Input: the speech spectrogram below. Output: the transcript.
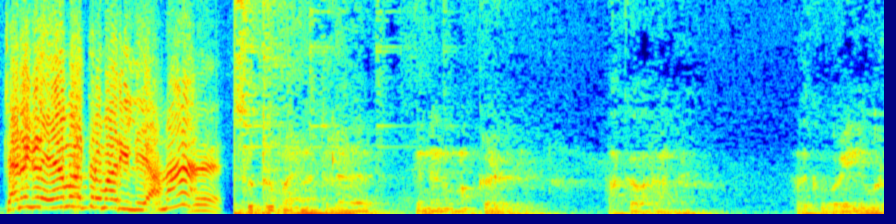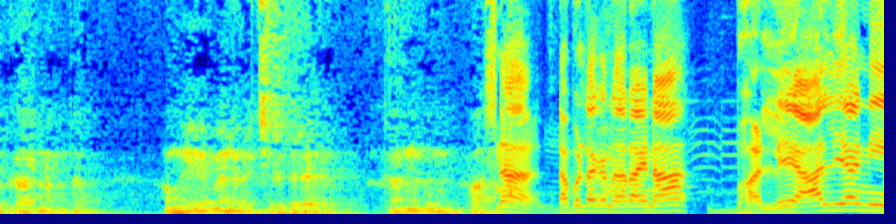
ஜனங்களை ஏமாத்துற மாதிரி இல்லையா? சுற்றுப்பயணத்தில் என்னென்ன மக்கள் பார்க்க வராங்க. அதுக்கு ஒரே ஒரு காரணம் தான் அவங்க மேலே வச்சிருக்கிற அன்பும் பாசம். டபுள் டக்க நாராயணா? பல்லே ஆலியா நீ.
